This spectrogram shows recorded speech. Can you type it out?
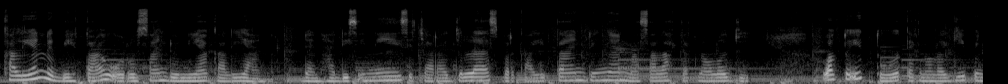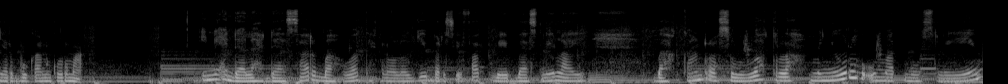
Kalian lebih tahu urusan dunia kalian, dan hadis ini secara jelas berkaitan dengan masalah teknologi Waktu itu, teknologi penyerbukan kurma. Ini adalah dasar bahwa teknologi bersifat bebas nilai. Bahkan Rasulullah telah menyuruh umat muslim,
